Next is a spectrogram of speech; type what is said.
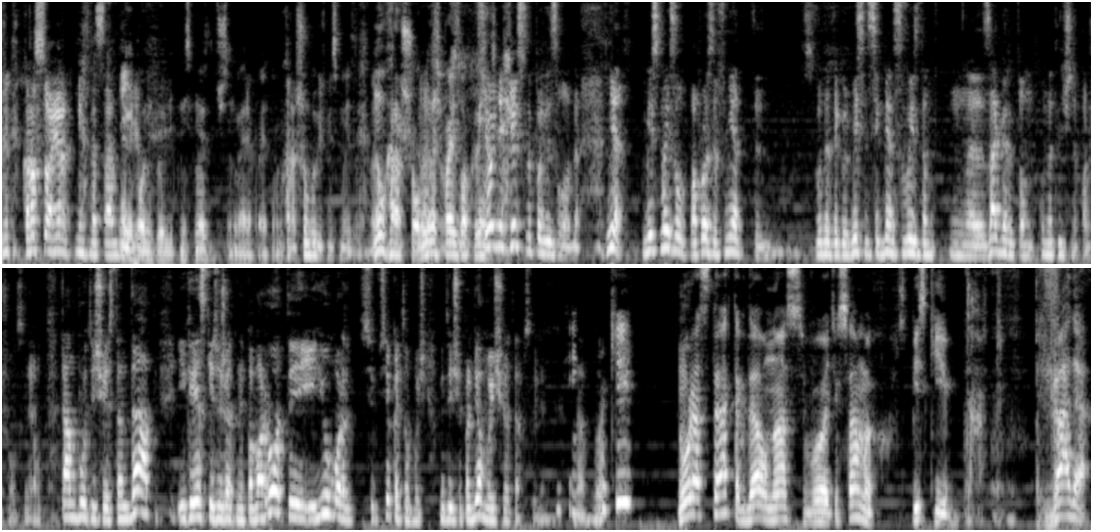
Кроссовер. Нет, на самом деле. Я не помню, выглядит мисс Мейзел, честно говоря, поэтому. Хорошо выглядит мисс Мейзел. Да. Ну, хорошо. Ну, значит, повезло Квентину. Сегодня Квентину повезло, да. Нет, мисс Мейзел, вопросов нет вот этот весь этот сегмент с выездом за город, он, он отлично пошел, сериал. Там будет еще и стендап, и резкие сюжетные повороты, и юмор. Все, все к этому мы, мы это еще пройдем, мы еще это обсудим. Окей. Okay. Да. Окей. Ну, раз так, тогда у нас в этих самых списке бригада.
